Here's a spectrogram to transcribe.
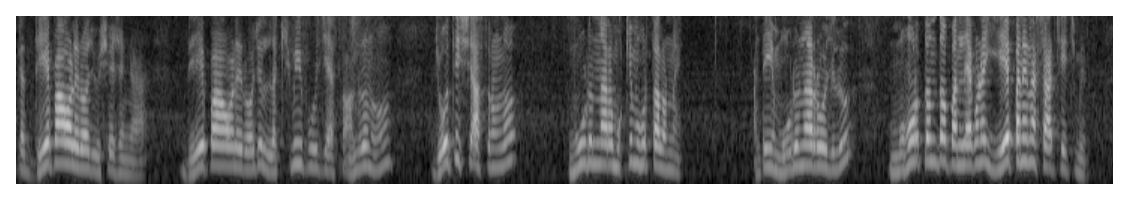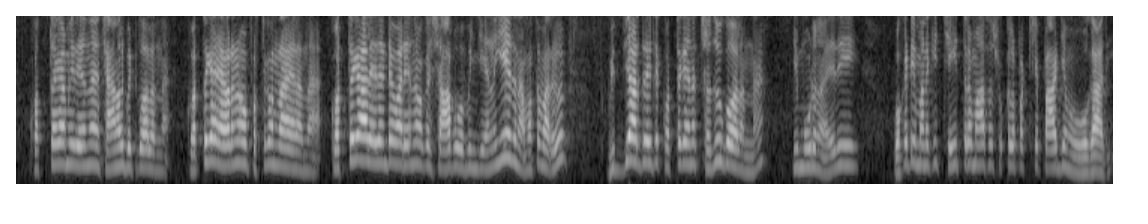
ఇంకా దీపావళి రోజు విశేషంగా దీపావళి రోజు లక్ష్మీ పూజ చేస్తాం. అందులోనూ జ్యోతిష్ శాస్త్రంలో మూడున్నర ముఖ్య ముహూర్తాలు ఉన్నాయి. అంటే ఈ మూడున్నర రోజులు ముహూర్తంతో పని లేకుండా ఏ పనైనా స్టార్ట్ చేయొచ్చు మీరు. కొత్తగా మీరు ఏదైనా ఛానల్ పెట్టుకోవాలన్నా కొత్తగా ఎవరైనా ఒక పుస్తకం రాయాలన్నా కొత్తగా లేదంటే వారు ఏదైనా ఒక షాప్ ఓపెన్ చేయాలన్నా ఏదైనా మొత్తం వారు విద్యార్థులు అయితే కొత్తగా అయినా చదువుకోవాలన్నా ఈ మూడున్నర. ఇది ఒకటి మనకి చైత్రమాస శుక్లపక్ష పాడ్యం ఉగాది.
